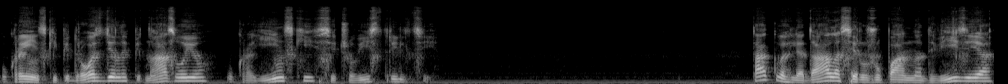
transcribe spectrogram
українські підрозділи під назвою Українські січові стрільці. Так виглядала сірожупанна дивізія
